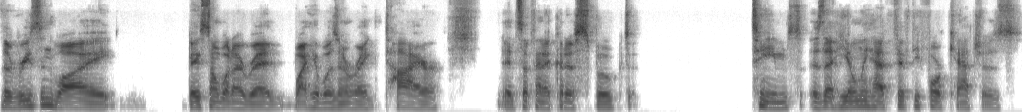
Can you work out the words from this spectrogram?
the reason why, based on what I read, why he wasn't a ranked higher, it's something that could have spooked teams, is that he only had 54 catches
